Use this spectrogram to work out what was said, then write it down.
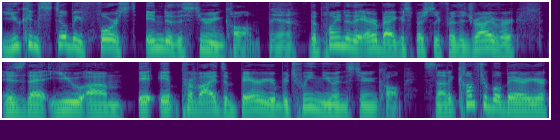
you can still be forced into the steering column. Yeah. The point of the airbag, especially for the driver, is that you um, it, it provides a barrier between you and the steering column. It's not a comfortable barrier,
